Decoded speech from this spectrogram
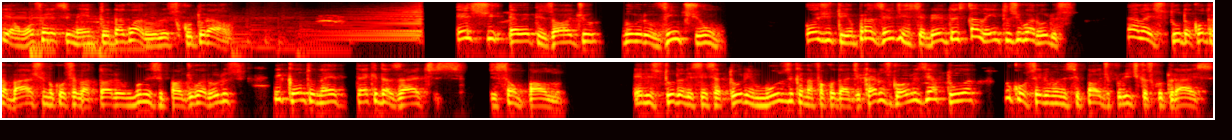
e é um oferecimento da Guarulhos Cultural. Este é o episódio número 21. Hoje tenho o prazer de receber dois talentos de Guarulhos. Ela estuda contrabaixo no Conservatório Municipal de Guarulhos e canto na ETEC das Artes, de São Paulo. Ele estuda licenciatura em música na Faculdade Carlos Gomes e atua no Conselho Municipal de Políticas Culturais.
